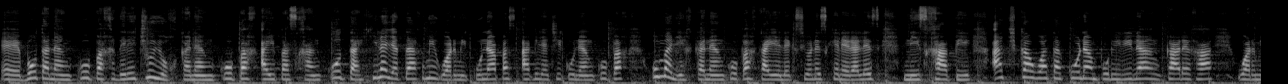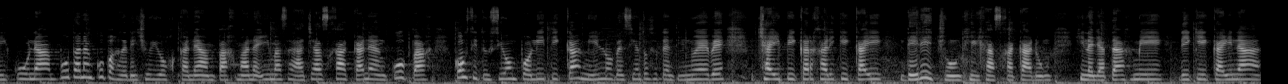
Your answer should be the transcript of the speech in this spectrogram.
eh, botanankupaj derechuyuq kanankupaj aypas hankuta hinallataqmi warmikunapas akllachikunankupaj umalliq kanankupaj kay elección generales nishapi achka watakunan puririnan kareja warmikuna botanankupak derecho yohkanampaj mana ima sahachasja kanankupaj constitución política 1979 chaypi karjariki kai derecho hiljasja karun hinallatajmi riki kaina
